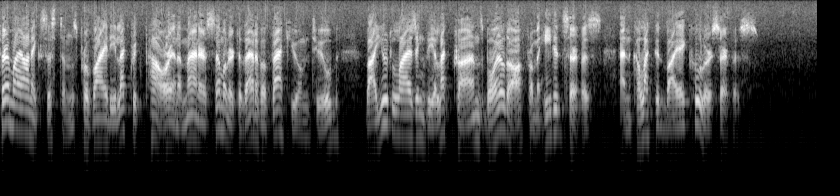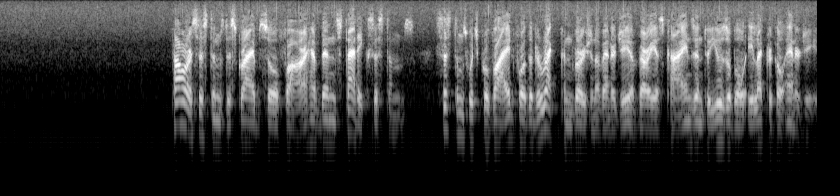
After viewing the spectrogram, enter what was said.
Thermionic systems provide electric power in a manner similar to that of a vacuum tube by utilizing the electrons boiled off from a heated surface and collected by a cooler surface. Power systems described so far have been static systems systems which provide for the direct conversion of energy of various kinds into usable electrical energy.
